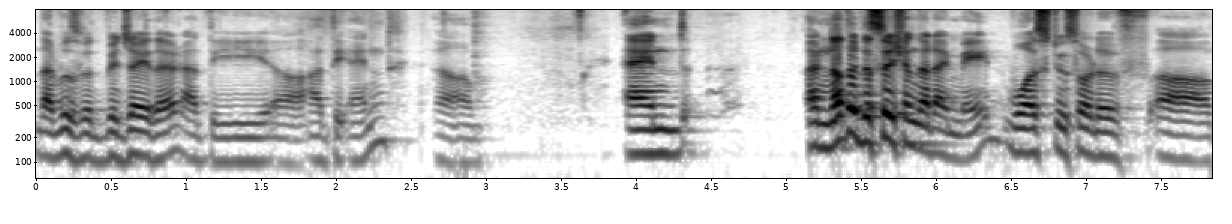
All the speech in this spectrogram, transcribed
That was with Vijay there at the, uh, at the end. Um, and another decision that I made was to sort of uh,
